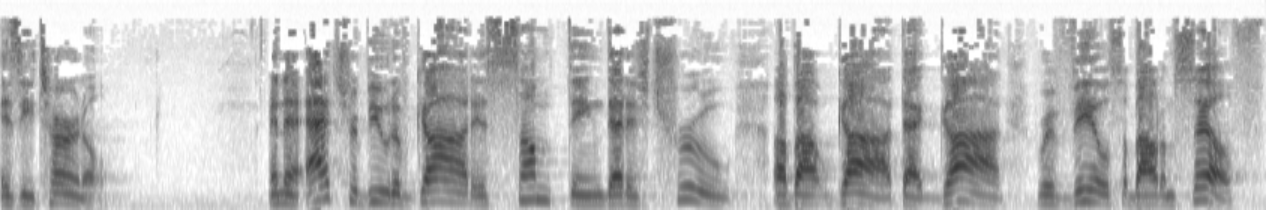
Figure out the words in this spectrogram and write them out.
is eternal. And the attribute of God is something that is true about God, that God reveals about himself.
